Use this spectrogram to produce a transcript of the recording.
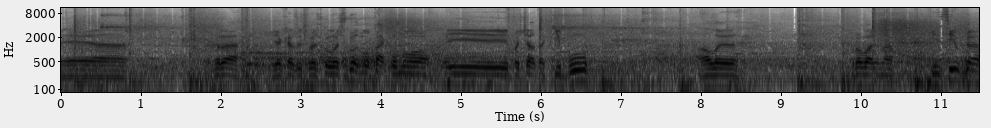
е, гра, як кажуть, в очко. Ну так воно і початок і був, але провалена кінцівка.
